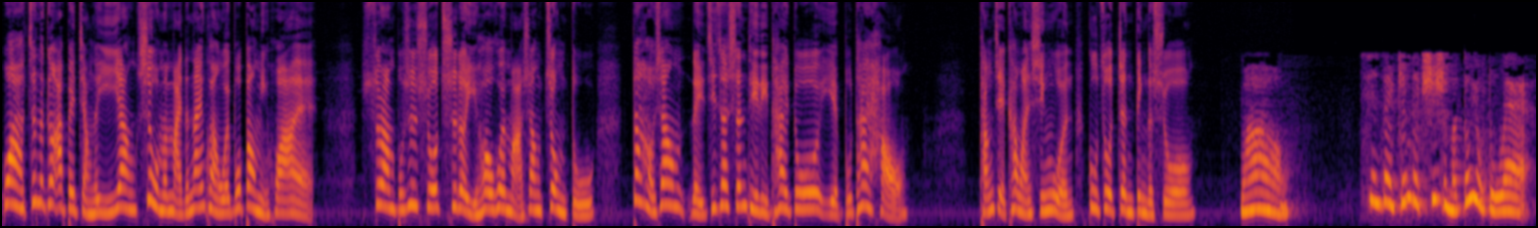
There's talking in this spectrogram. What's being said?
哇，真的跟阿贝讲的一样，是我们买的那一款微波爆米花哎。虽然不是说吃了以后会马上中毒，但好像累积在身体里太多也不太好。堂姐看完新闻，故作镇定的说：“哇哦，现在真的吃什么都有毒哎。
